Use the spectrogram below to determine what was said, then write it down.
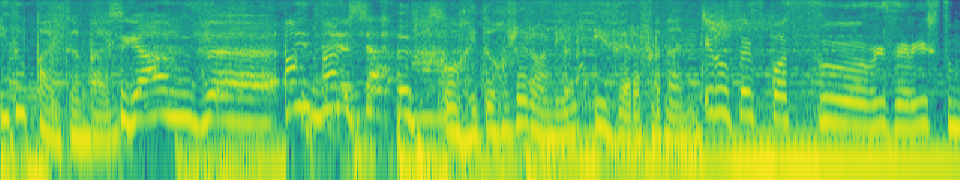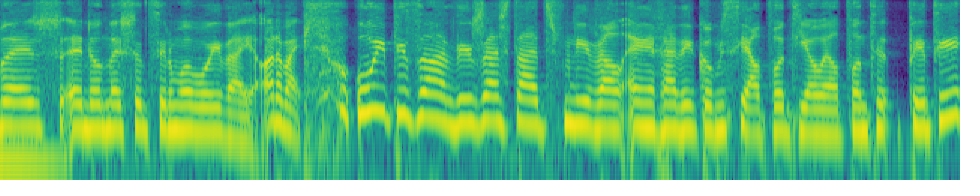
E do pai também. Chegámos a. Dizer chaves. Com Rita Rogeroni e Vera Fernandes. Eu não sei se posso dizer isto, mas eh, não deixa de ser uma boa ideia. Ora bem, o episódio já está disponível em radiocomercial.ol.pt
